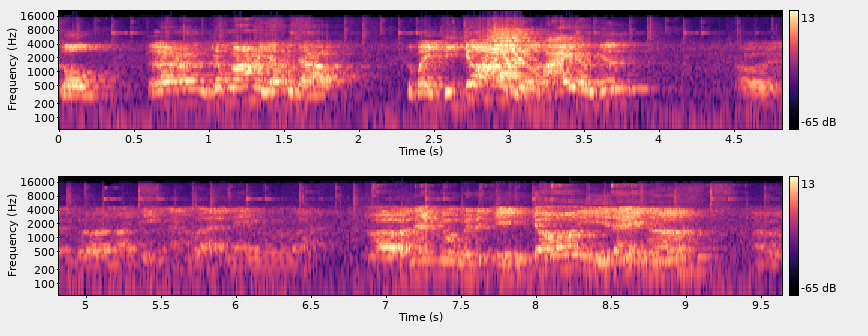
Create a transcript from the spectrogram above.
cô. Nó, giống nó là giống sao? Tụi bay chỉ cho vừa phải thôi chứ. Thôi đừng có nói chuyện nặng lời anh em mà Ờ anh em con mày nói chuyện chó gì ở đây nữa. Thôi.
